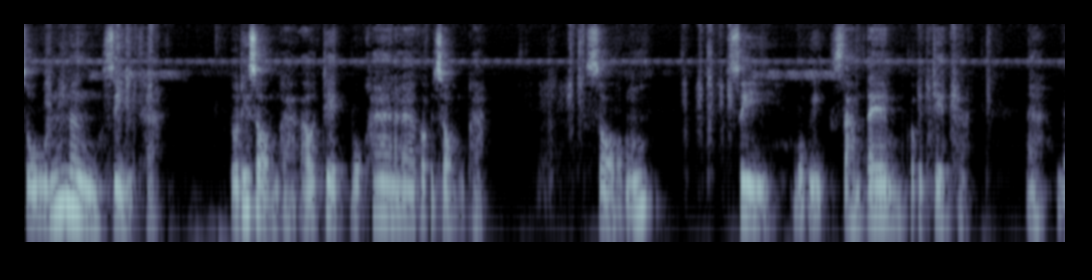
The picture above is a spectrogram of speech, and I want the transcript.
ศูนย์หนึ่งสี่ค่ะ ตัวที่สองค่ะ เอาเจ็ดบวกห้านะคะ ก็เป็นสองค่ะสองสี่บวกอีกสามแต้มก็เป็นเจ็ดค่ะอะแบ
